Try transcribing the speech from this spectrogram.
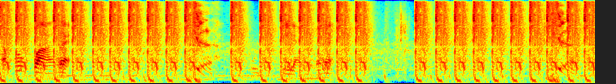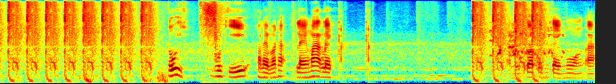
กับพวกกวางด้วยอุ๊ยมีแรงเหมือนกันเนี่ย อุ้ยเมื่อกี้อะไรวะนะแรงมากเลย อันนี้ก็เป็นไก่งวงอะ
